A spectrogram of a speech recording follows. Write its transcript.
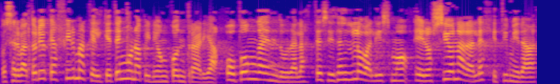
Observatorio que afirma que el que tenga una opinión contraria o ponga en duda las tesis del globalismo erosiona la legitimidad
